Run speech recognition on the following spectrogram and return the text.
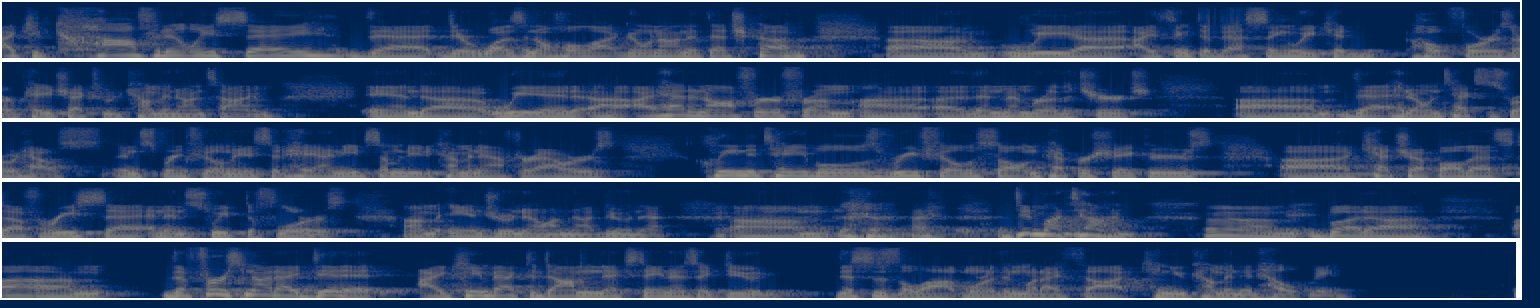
I could confidently say that there wasn't a whole lot going on at that job. Um, we, uh, I think the best thing we could hope for is our paychecks would come in on time. And uh, we had, uh, I had an offer from uh, a then member of the church um, that had owned Texas Roadhouse in Springfield, and he said, "Hey, I need somebody to come in after hours." Clean the tables, refill the salt and pepper shakers, uh, catch up all that stuff, reset, and then sweep the floors. Um, Andrew, no, I'm not doing that. Um, I did my time. Um, but uh, um, the first night I did it, I came back to Dom the next day and I was like, dude, this is a lot more than what I thought. Can you come in and help me?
